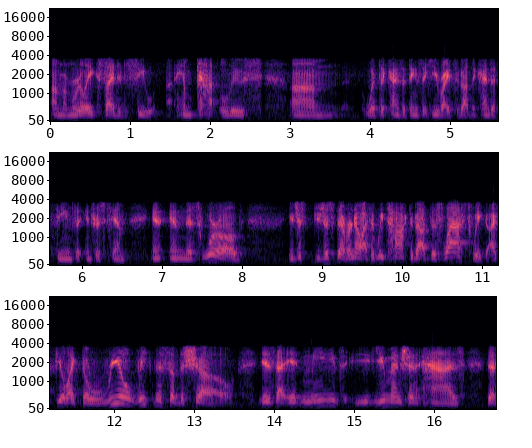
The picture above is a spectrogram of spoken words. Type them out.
Um, I'm really excited to see him cut loose um, with the kinds of things that he writes about, and the kinds of themes that interest him in, in this world you just you just never know. I think we talked about this last week. I feel like the real weakness of the show is that it needs. You mentioned it has this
